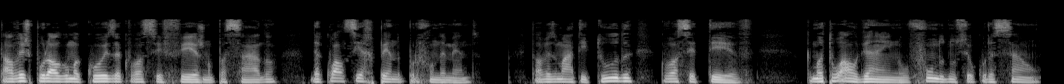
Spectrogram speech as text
Talvez por alguma coisa que você fez no passado, da qual se arrepende profundamente. Talvez uma atitude que você teve que matou alguém no fundo do seu coração,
